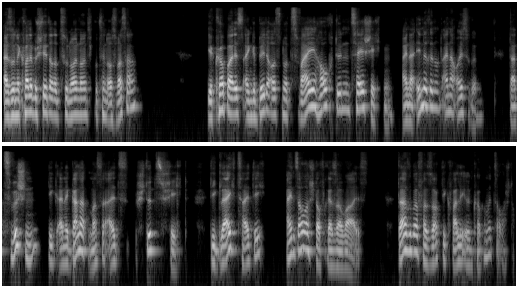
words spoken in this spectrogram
also eine Qualle besteht zu 99% aus Wasser. Ihr Körper ist ein Gebilde aus nur zwei hauchdünnen Zellschichten, einer inneren und einer äußeren. Dazwischen liegt eine Gallertmasse als Stützschicht, die gleichzeitig ein Sauerstoffreservoir ist. Darüber versorgt die Qualle ihren Körper mit Sauerstoff.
